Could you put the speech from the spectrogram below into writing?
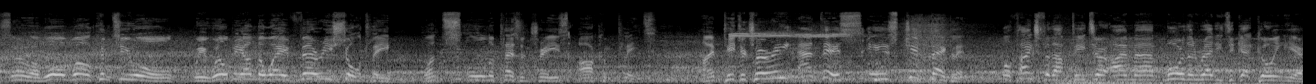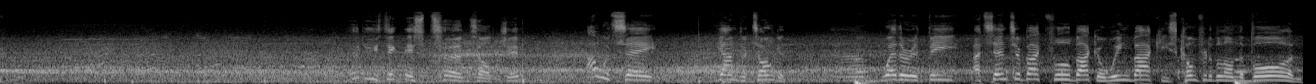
So a warm welcome to you all. We will be on the way very shortly once all the pleasantries are complete. I'm Peter Drury and this is Jim Beglin. Well, thanks for that, Peter. I'm uh, more than ready to get going here. Who do you think this turns on, Jim? I would say Jan Vertonghen. Uh, whether it be at centre-back, full-back or wing-back, he's comfortable on the ball and,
